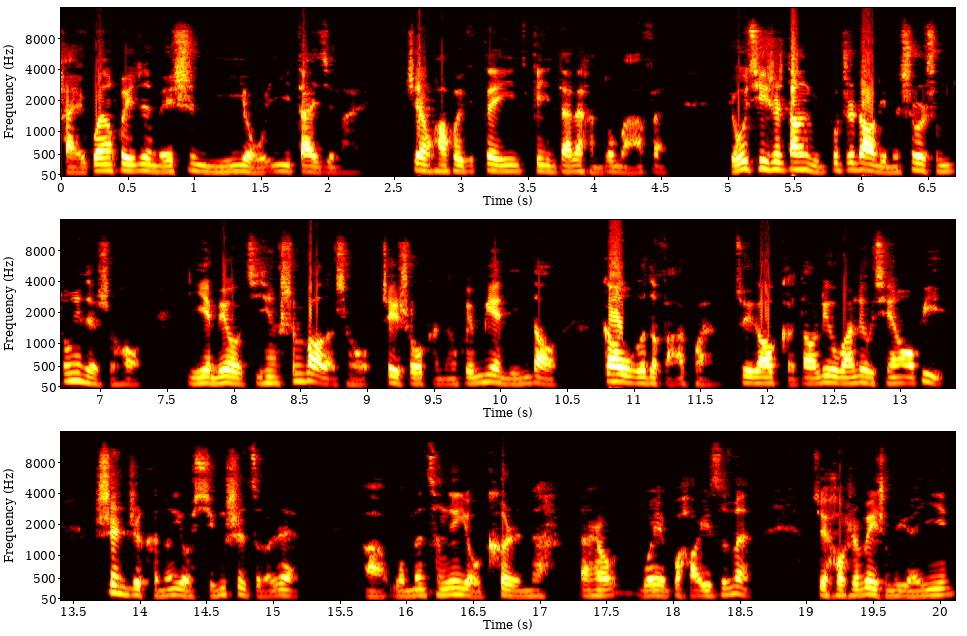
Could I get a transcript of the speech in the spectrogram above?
海关会认为是你有意带进来，这样的话会给给你带来很多麻烦。尤其是当你不知道里面收拾什么东西的时候，你也没有进行申报的时候，这时候可能会面临到高额的罚款，最高可到六万六千澳币，甚至可能有刑事责任。啊，我们曾经有客人呢，但是我也不好意思问。最后是为什么原因？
